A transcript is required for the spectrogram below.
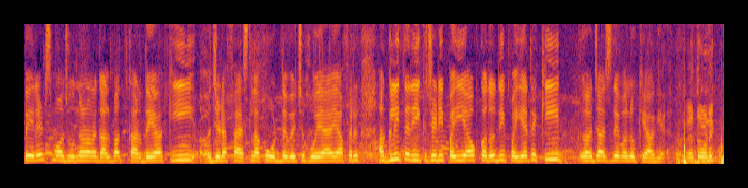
ਪੇਰੈਂਟਸ ਮੌਜੂਦ ਉਹਨਾਂ ਨਾਲ ਗੱਲਬਾਤ ਕਰਦੇ ਆ ਕਿ ਜਿਹੜਾ ਫੈਸਲਾ ਕੋਰਟ ਦੇ ਵਿੱਚ ਹੋਇਆ ਜਾਂ ਫਿਰ ਅਗਲੀ ਤਰੀਕ ਜਿਹੜੀ ਪਈ ਆ ਉਹ ਕਦੋਂ ਦੀ ਪਈ ਹੈ ਤੇ ਕੀ ਜੱਜ ਦੇ ਵੱਲੋਂ ਕਿਹਾ ਗਿਆ ਮੈਂ ਤਾਂ ਹੁਣ ਇੱਕ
